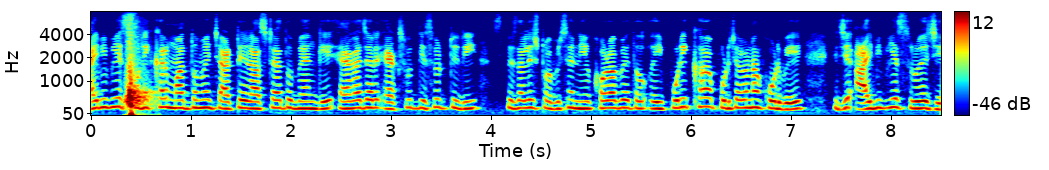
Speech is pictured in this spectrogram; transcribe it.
আইবিপিএস পরীক্ষার মাধ্যমে চারটে রাষ্ট্রায়ত্ত ব্যাংকে এক হাজার একশো তেষট্টিটি স্পেশালিস্ট অফিসার নিয়োগ করা হবে তো এই পরীক্ষা পরিচালনা করবে যে আইবিপিএস রয়েছে,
